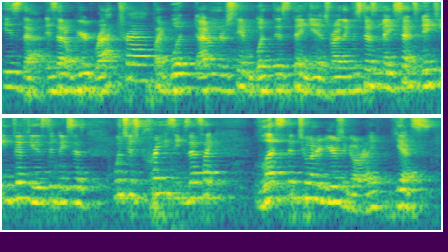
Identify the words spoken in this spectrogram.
is that? Is that a weird rat trap? Like what, I don't understand what this thing is, right? Like this doesn't make sense. In 1850, this didn't exist, which is crazy because that's like less than 200 years ago, right? Yes.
